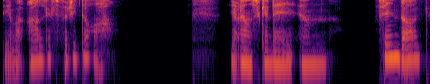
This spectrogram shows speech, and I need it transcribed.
Det var alldeles för idag. Jag önskar dig en fin dag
